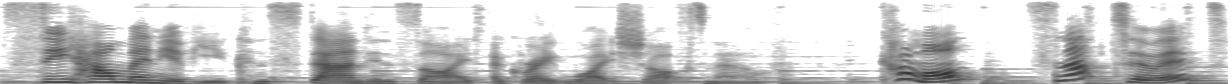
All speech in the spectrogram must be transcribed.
see how many of you can stand inside a great white shark's mouth. Come on, snap to it.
